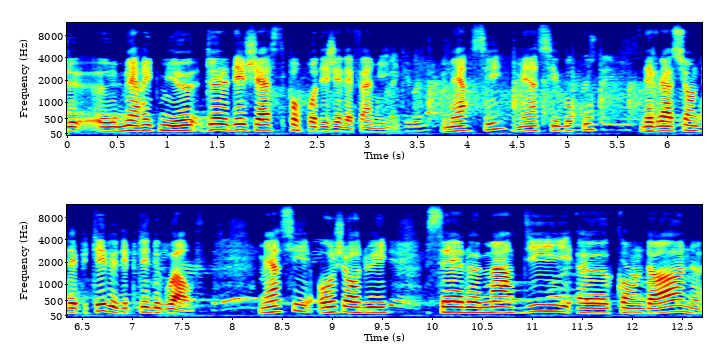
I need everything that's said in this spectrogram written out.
euh, mérite mieux des gestes pour protéger les familles. Merci, merci beaucoup. Déclaration de député, le député de Guelph. Merci. Aujourd'hui, c'est le mardi euh, qu'on donne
